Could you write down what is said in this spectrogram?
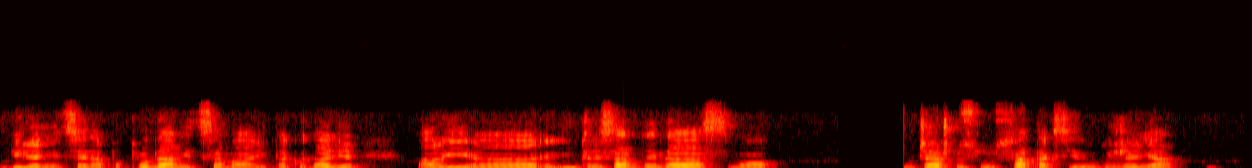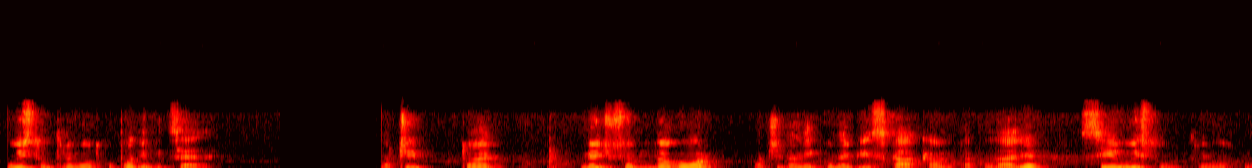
divljanje cena po prodavnicama i tako dalje, ali e, interesantno je da smo u Čačku su sva taksi udruženja u istom trenutku podigli cene. Znači, to je međusobni dogovor, znači da niko ne bi iskakao i tako dalje. Svi u istom trenutku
